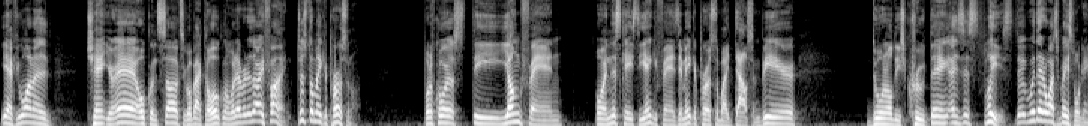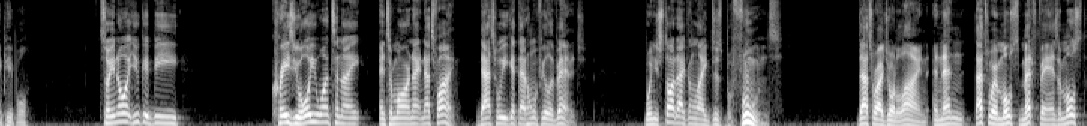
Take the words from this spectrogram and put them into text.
Yeah, if you want to chant your, eh, Oakland sucks, or go back to Oakland, whatever it is, all right, fine. Just don't make it personal. But of course, the young fan, or in this case, the Yankee fans, they make it personal by dousing beer, doing all these crude things. It's just, please, we're there to watch a baseball game, people. So you know what? You could be crazy all you want tonight and tomorrow night, and that's fine. That's where you get that home field advantage. When you start acting like just buffoons, that's where I draw the line. And then that's where most Met fans and most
